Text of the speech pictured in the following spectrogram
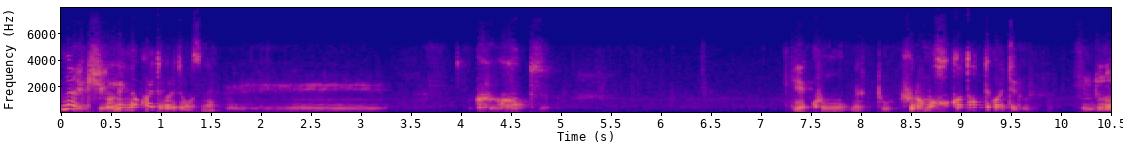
ら、歴史がね。みんな書いてくれてますね。へえ9月え、この、えっと、フロム博多って書いてる本当だ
